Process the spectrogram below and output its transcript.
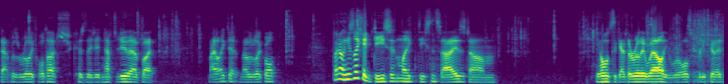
that was a really cool touch because they didn't have to do that, but I liked it. That was really cool. But no, he's like a decent, like decent sized. Um, he holds together really well. He rolls pretty good.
